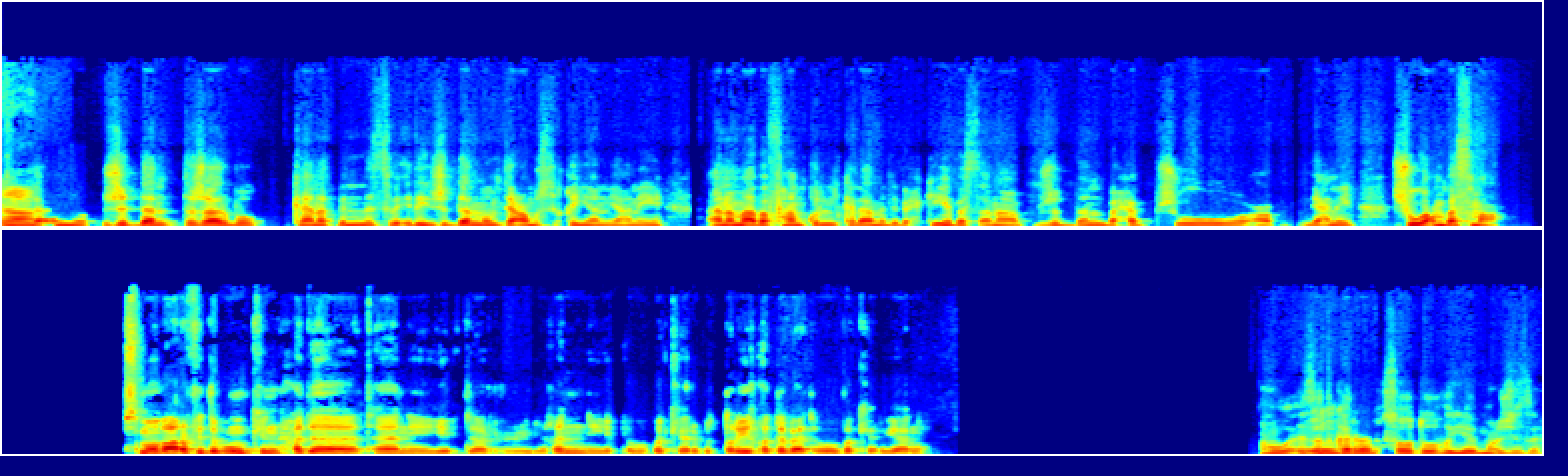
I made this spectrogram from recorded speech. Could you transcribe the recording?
آه. لأنه جدا تجاربه كانت بالنسبة لي جدا ممتعة موسيقيا. يعني أنا ما بفهم كل الكلام اللي بحكيه بس أنا جدا بحب شو يعني شو عم بسمع. بس ما بعرف إذا ممكن حدا تاني يقدر يغني أبو بكر بالطريقة تبعت أبو بكر يعني. هو إذا مم. تكرر صوته هي معجزة.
